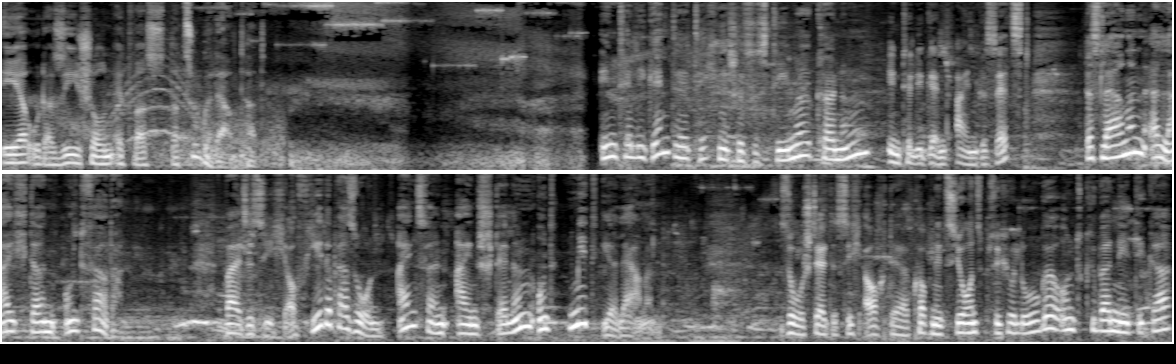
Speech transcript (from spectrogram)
er oder sie schon etwas dazugelernt hat. Intelligente technische Systeme können, intelligent eingesetzt, das Lernen erleichtern und fördern, weil sie sich auf jede Person einzeln einstellen und mit ihr lernen. So stellt es sich auch der Kognitionspsychologe und Kybernetiker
